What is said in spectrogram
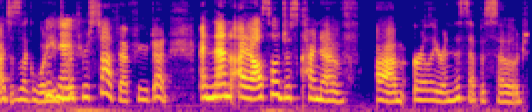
I just like, what do you do with your stuff after you're done? And then I also just kind of um, earlier in this episode,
